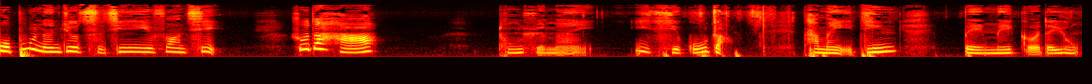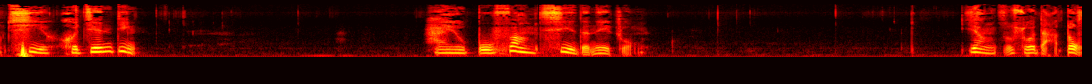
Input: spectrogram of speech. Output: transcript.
我不能就此轻易放弃。说得好，同学们一起鼓掌。他们已经被梅格的勇气和坚定，还有不放弃的那种样子所打动。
